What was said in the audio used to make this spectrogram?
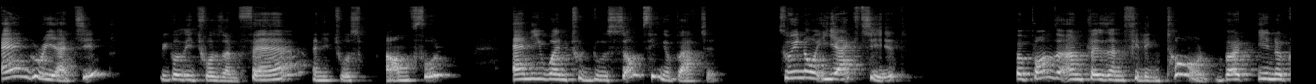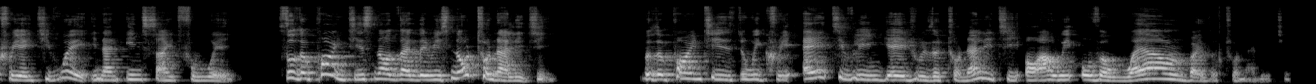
angry at it because it was unfair and it was harmful. And he went to do something about it. So, you know, he acted upon the unpleasant feeling tone, but in a creative way, in an insightful way. So the point is not that there is no tonality, but the point is do we creatively engage with the tonality or are we overwhelmed by the tonality?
